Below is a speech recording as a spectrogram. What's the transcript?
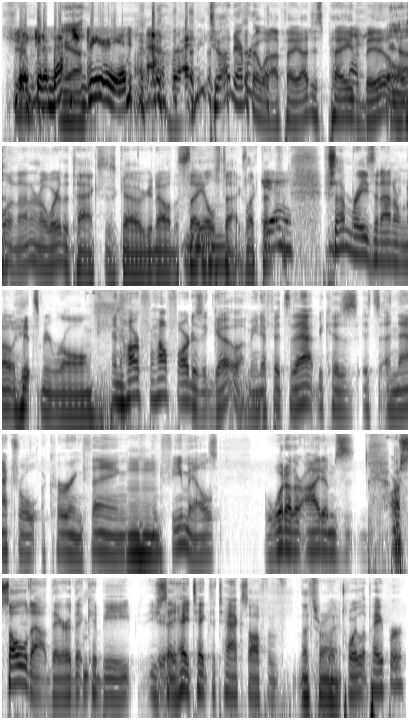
Thinking about Yeah. your period, right? Me too. I never know what I pay. I just pay the bill, Yeah. and I don't know where the taxes go. You know, the sales tax like that. Yeah. For some reason, I don't know. It hits me wrong. And how, how far does it go? I mean, if it's that because it's a natural occurring thing Mm-hmm. in females, what other items are sold out there that could be? You say, hey, take the tax off of That's what, right. toilet paper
